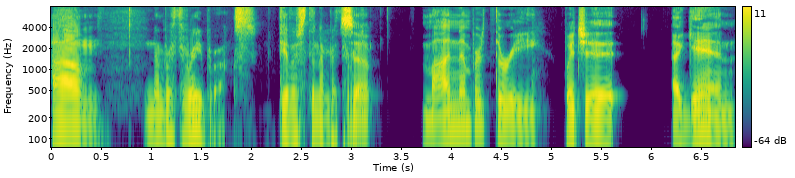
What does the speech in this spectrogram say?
Um, number three, Brooks, give us the number three. So my number three, which is again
